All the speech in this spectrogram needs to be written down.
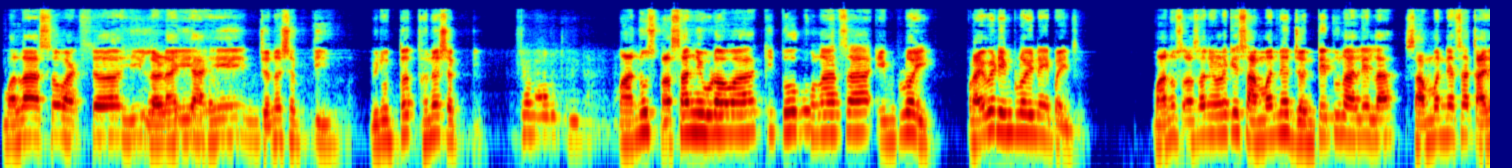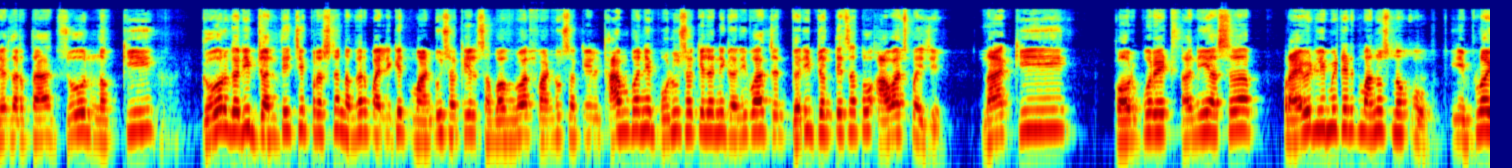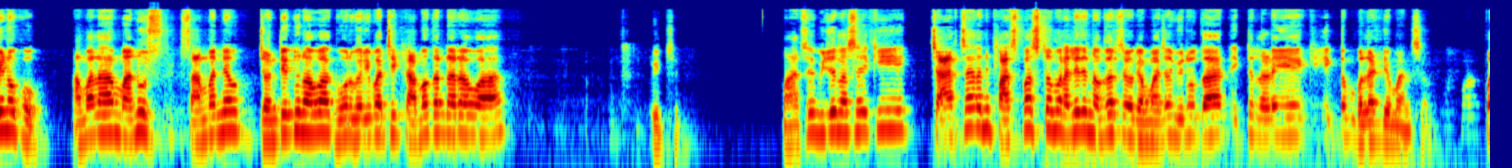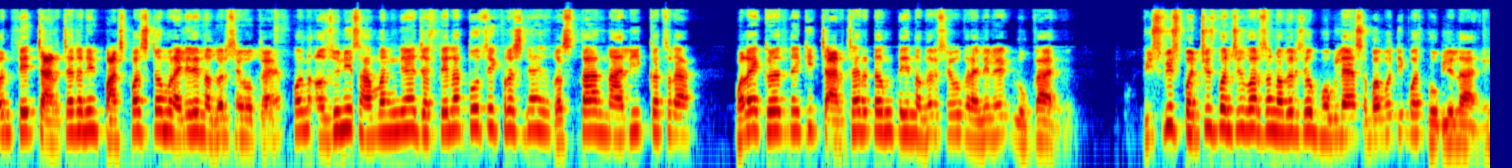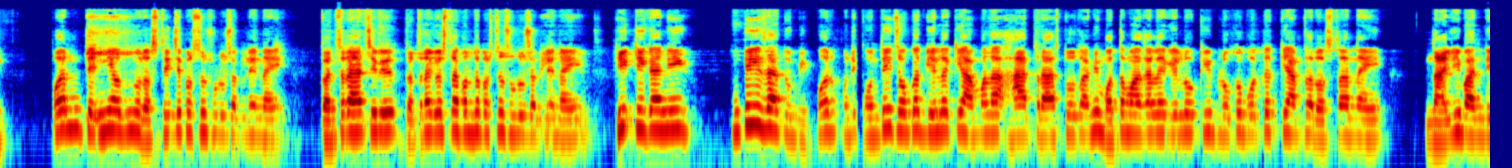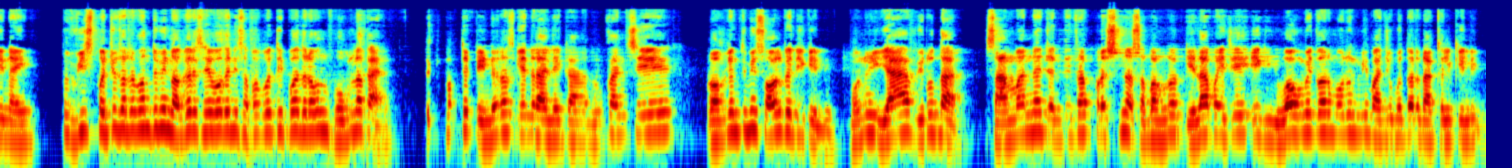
मला असं वाटतं ही लढाई आहे जनशक्ती विरुद्ध धनशक्ती. माणूस असा निवडावा की तो कोणाचा एम्प्लॉई प्रायव्हेट एम्प्लॉई नाही पाहिजे. माणूस असा निवडा की सामान्य जनतेतून आलेला सामान्याचा कार्यकर्ता जो नक्की गोरगरीब जनतेचे प्रश्न नगरपालिकेत मांडू शकेल सभागृहात मांडू शकेल ठामपणे बोलू शकेल आणि गरीबा जन, गरीब जनतेचा तो आवाज पाहिजे. ना की कॉर्पोरेट आणि असं प्रायव्हेट लिमिटेड माणूस नको एम्प्लॉई नको. आम्हाला हा माणूस सामान्य जनतेतून हवा गोरगरिबाची कामं करणारा हवा. माझं विजन असं आहे की चार चार आणि पाच पाच टर्म आलेले नगरसेवक आहे माझ्या विरोधात एक तर लढाई आहे की एकदम बलाढ्य माणसं. पण ते चार चार आणि पाच पाच टर्म राहिलेले नगरसेवक आहे पण अजूनही सामान्य जनतेला तोच एक प्रश्न आहे. रस्ता नाली कचरा. मला एक कळत नाही की चार चार टर्म ते नगरसेवक राहिलेले लोक आहेत. वीस वीस पंचवीस पंचवीस वर्ष नगरसेवक भोगल्या सभापतीपद भोगलेला आहे. पण त्यांनी अजून रस्त्याचे प्रश्न सोडू शकले नाही कचऱ्याचे कचरा व्यवस्थापनाचे प्रश्न सोडू शकले नाही. ठिकठिकाणी कुठेही जा तुम्ही पण म्हणजे कोणत्याही चौकात गेलं की आम्हाला हा त्रास तो आम्ही मतं मागायला गेलो की लोक बोलतात की आमचा रस्ता नाही नाली बांधली नाही. तर वीस पंचवीस वर्षापर्यंत तुम्ही नगरसेवक आणि सभापती पद राहून भोगलं काय? फक्त टेंडरच घेत राहिले का? लोकांचे प्रॉब्लेम तुम्ही सॉल्व्ह कधी केले? म्हणून या विरोधात सामान्य जनतेचा प्रश्न सभागृहात गेला पाहिजे. एक युवा उमेदवार म्हणून मी माझी उमेदवार दाखल केली.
